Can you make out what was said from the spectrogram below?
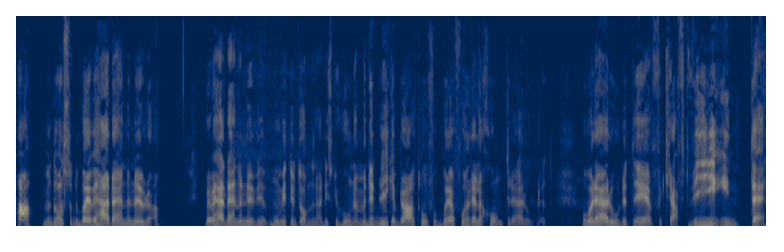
ha, men då så, då börjar vi härda henne nu då. Börjar vi härda henne nu. Hon vet ju inte om den här diskussionen. Men det är lika bra att hon får börja få en relation till det här ordet. Och vad det här ordet är för kraft. Vi är inte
